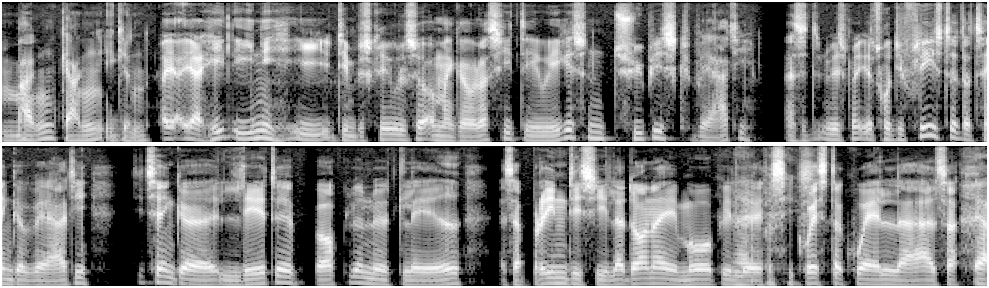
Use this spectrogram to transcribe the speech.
mange gange igen. Og jeg, jeg er helt enig i din beskrivelse, og man kan jo også sige, at det er jo ikke sådan typisk værdig. Altså, hvis man, jeg tror, de fleste, der tænker værdig, de tænker lette, boblende, glade, altså Brindisi, La Donna Immobile, ja, Questa Quella, altså ja.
